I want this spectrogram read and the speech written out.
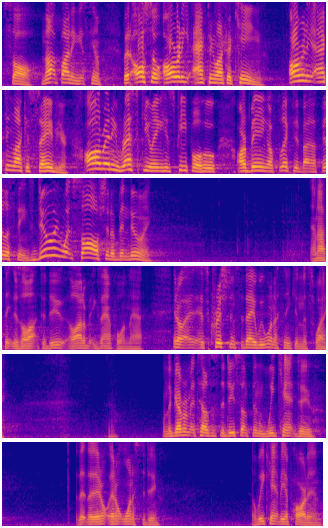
Saul, not fighting against him, but also already acting like a king already acting like a savior, already rescuing his people who are being afflicted by the Philistines, doing what Saul should have been doing. And I think there's a lot to do, a lot of example in that. You know, as Christians today, we want to think in this way. When the government tells us to do something we can't do, that they don't, they don't want us to do, we can't be a part in,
